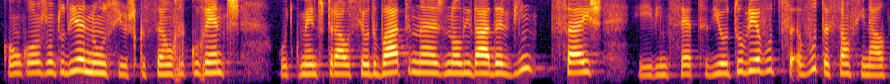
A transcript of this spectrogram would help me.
com um conjunto de anúncios que são recorrentes o documento terá o seu debate na generalidade a 26 e 27 de outubro e a votação final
